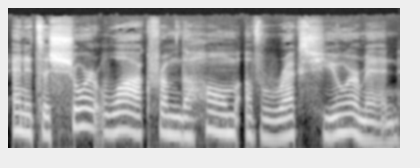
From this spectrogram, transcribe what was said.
and it's a short walk from the home of Rex Heuermann.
